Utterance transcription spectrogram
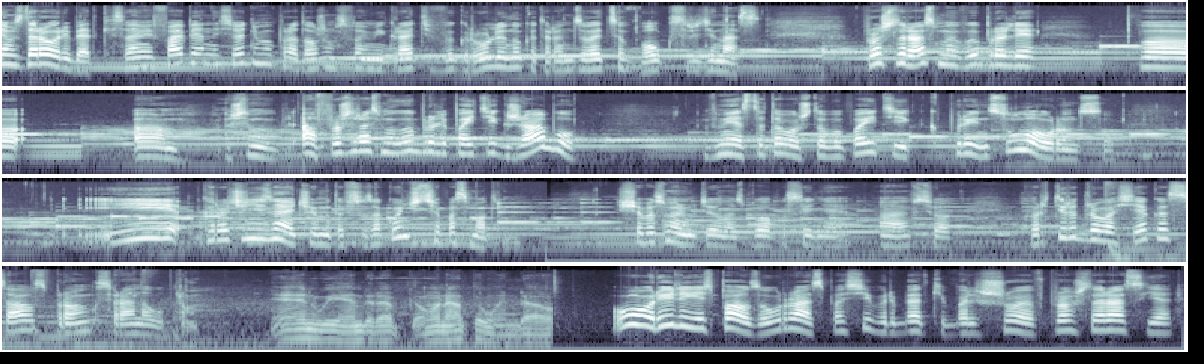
Всем здорово, ребятки, с вами Фабиан, и сегодня мы продолжим с вами играть в игрулину, которая называется «Волк среди нас». В прошлый раз мы выбрали по... А, что мы выбрали? А, в прошлый раз мы выбрали пойти к жабу, вместо того, чтобы пойти к принцу Лоуренсу. И, короче, не знаю, чем это все закончится, посмотрим. Сейчас посмотрим, где у нас была последняя... А, все. Квартира дровосека, Саус, Бронкс, рано утром. And we ended up going out the window. О, Рили есть пауза. Ура! Спасибо, ребятки, большое. В прошлый раз я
